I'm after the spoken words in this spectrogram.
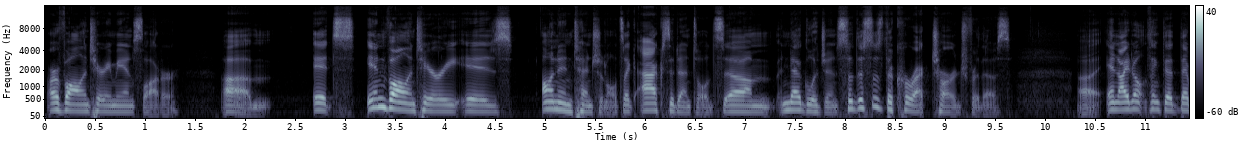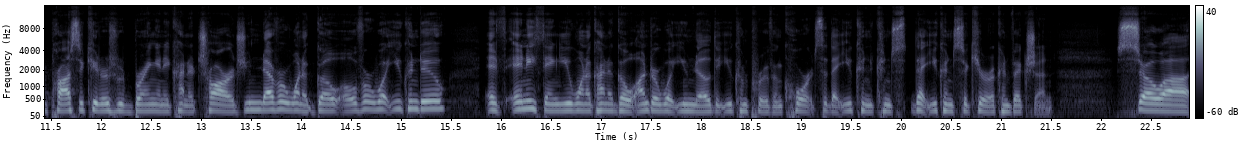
are voluntary manslaughter. Um, it's involuntary is unintentional. It's like accidental. It's um, negligence. So this is the correct charge for this. Uh, and I don't think that the prosecutors would bring any kind of charge. You never want to go over what you can do. If anything, you want to kind of go under what you know that you can prove in court, so that you can that you can secure a conviction. So uh,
